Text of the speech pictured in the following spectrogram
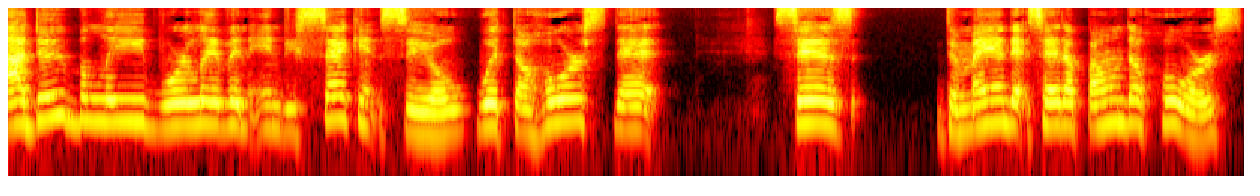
I do believe we're living in the second seal with the horse that says the man that sat up on the horse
